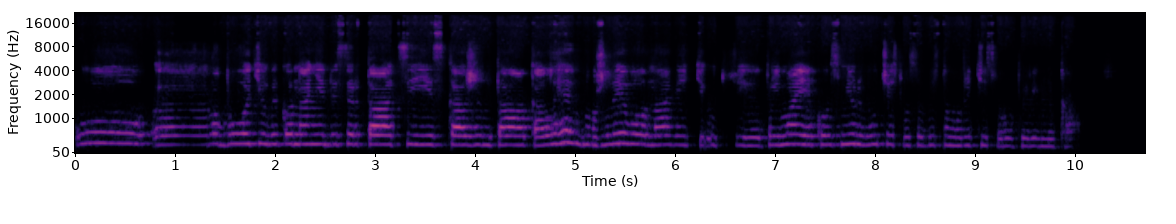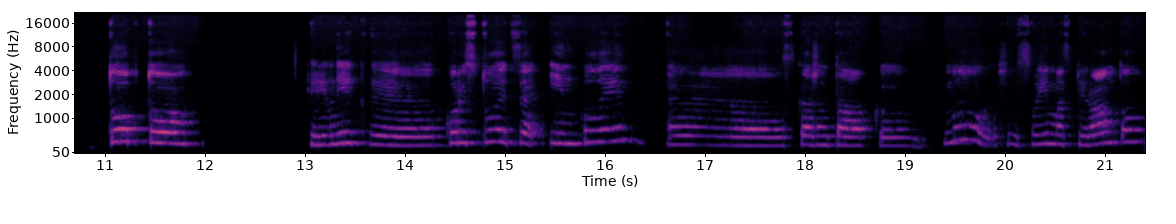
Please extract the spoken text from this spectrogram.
у е, роботі, у виконанні дисертації, скажімо так, але, можливо, навіть приймає якоюсь мірою участь в особистому житті свого керівника. Тобто керівник е, користується інколи, е, скажімо так, е, ну, своїм аспірантом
